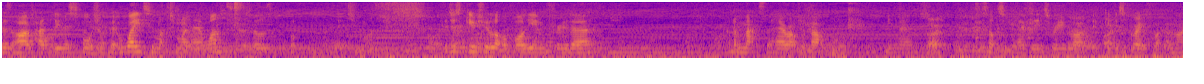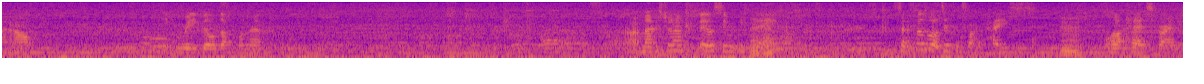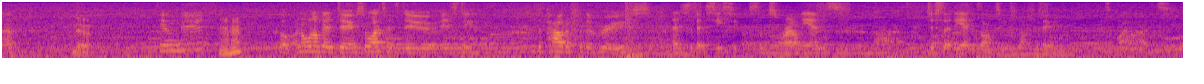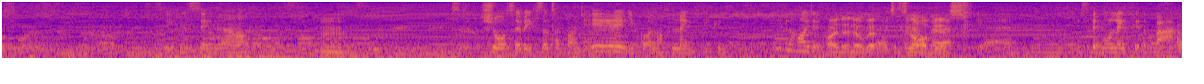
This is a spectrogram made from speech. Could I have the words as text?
Because I've had the misfortune of putting way too much in my hair once and it feels a bit too much. It just gives you a lot of volume through there. Kind of mats the hair up without, you know, So? it's not too heavy. It's really light. It, it's great for like a night out. You can really build up on it. Alright, Max, do you want to have a feel, see what you mm-hmm. think? So it feels a lot different to like a paste mm. or like hairspray in that. Yeah. Feeling good? Mm-hmm. Cool. And all I'm going to do, so what I tend to do is do the powder for the roots and just a bit of sea salt spray on the ends, just so the ends aren't too fluffy. It's quite light. So you can see now. It's shorter, but you can still tuck behind your ear. You've got enough length that you can you can hide it. Hide it a little bit. Yeah, just it's a not obvious. Bit. Yeah, it's a bit more lengthy at the back.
